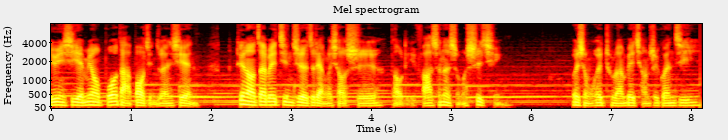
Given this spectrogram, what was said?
李允熙也没有拨打报警专线。电脑在被禁制的这两个小时，到底发生了什么事情？为什么会突然被强制关机？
